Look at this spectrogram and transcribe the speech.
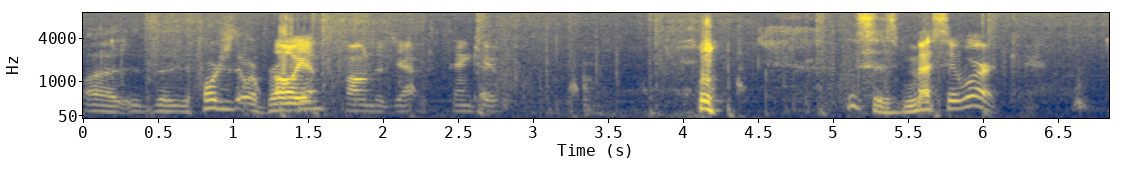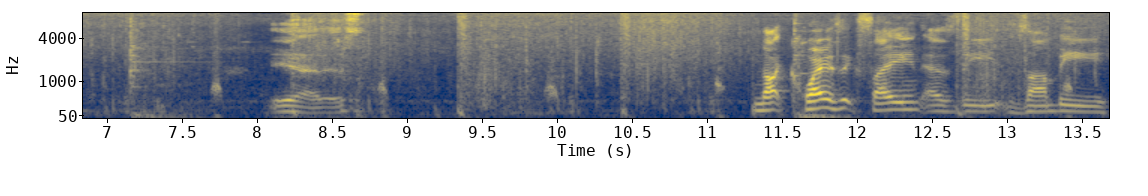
uh, the, the forges that were broken. Oh, yeah, found it, yeah. Thank you. This is messy work. Yeah, it is. Not quite as exciting as the zombie,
